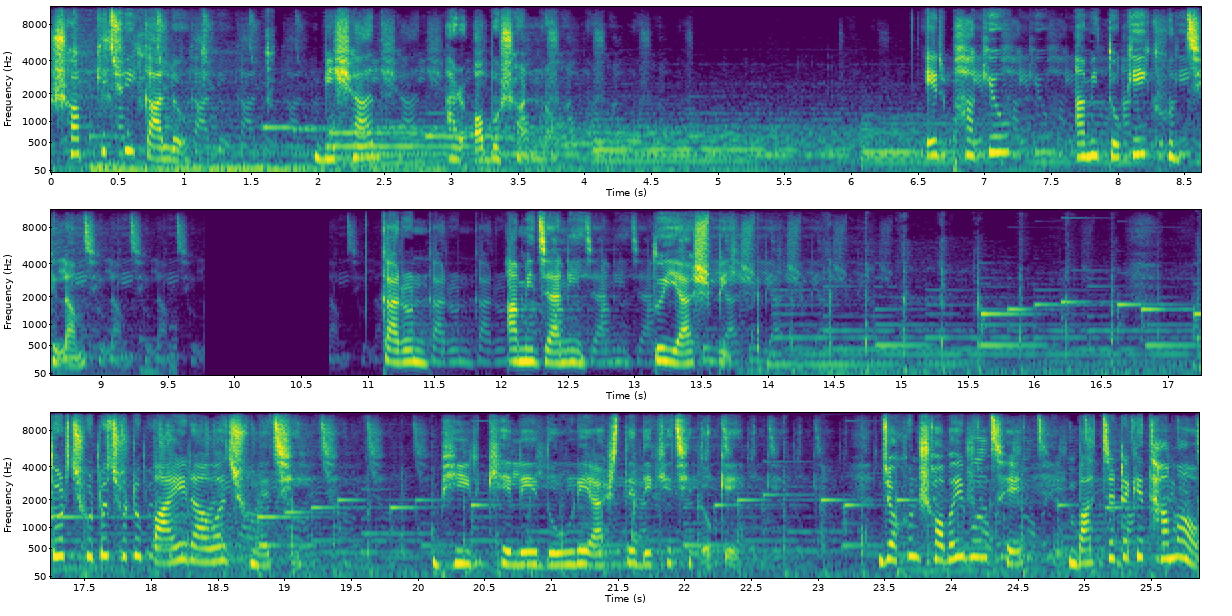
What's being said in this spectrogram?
সবকিছুই কালো, বিষাদ আর অবসন্ন। এর ফাঁকেও আমি তোকেই খুঁজছিলাম। কারণ আমি জানি তুই আসবি। তোর ছোট ছোট পায়ের আওয়াজ শুনেছি। ভিড় খেলে দৌড়ে আসতে দেখেছি তোকে। যখন সবাই বলছে, বাচ্চাটাকে থামাও।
